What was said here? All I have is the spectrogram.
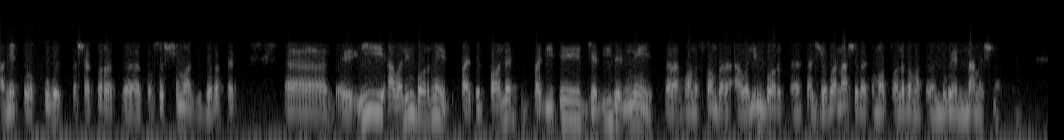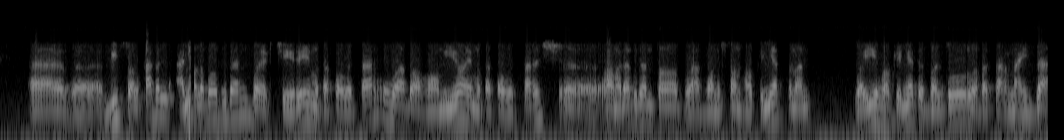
عمیق و خوب است تشکر از پرسش شما عزیز دادست این اولین بار نیست طالب پدیده جدید نیست در افغانستان برای اولین بار تجربه نشده که ما طالب مثلا بگویم نمی‌شناسیم 20 سال قبل امی طالبا بودن با یک چهره متفاوتتر و با حامی های متفاوتترش آمده بودن تا افغانستان حاکمیت کنند و این حاکمیت به زور و به سرنیزه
